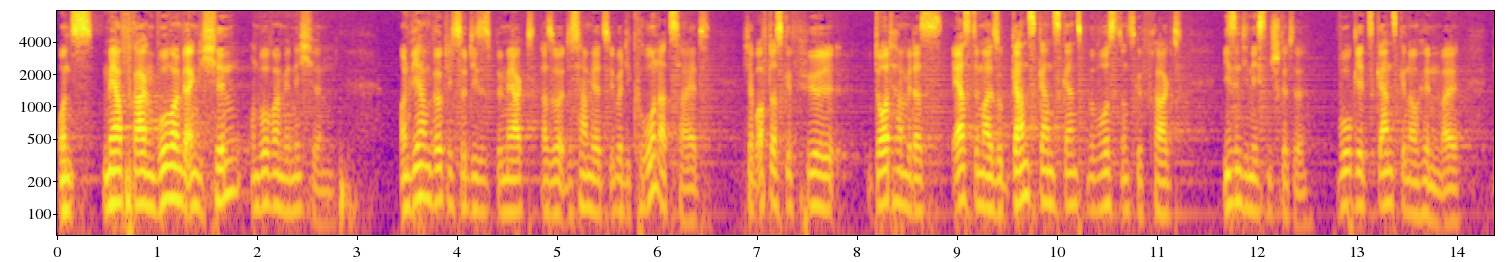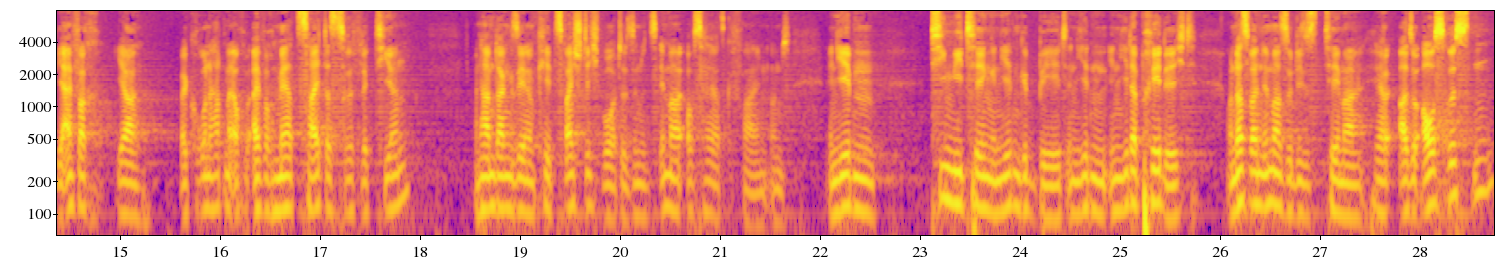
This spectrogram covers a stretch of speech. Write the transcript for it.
uns mehr fragen, wo wollen wir eigentlich hin und wo wollen wir nicht hin. Und wir haben wirklich so dieses bemerkt, also das haben wir jetzt über die Corona-Zeit. Ich habe oft das Gefühl, dort haben wir das erste Mal so ganz, ganz, ganz bewusst uns gefragt, wie sind die nächsten Schritte? Wo geht es ganz genau hin? Weil wir einfach, ja, bei Corona hatten wir auch einfach mehr Zeit, das zu reflektieren und haben dann gesehen, okay, zwei Stichworte sind uns immer aufs Herz gefallen. Und in jedem Team-Meeting, in jedem Gebet, in, jedem, in jeder Predigt. Und das war immer so dieses Thema, also ausrüsten,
